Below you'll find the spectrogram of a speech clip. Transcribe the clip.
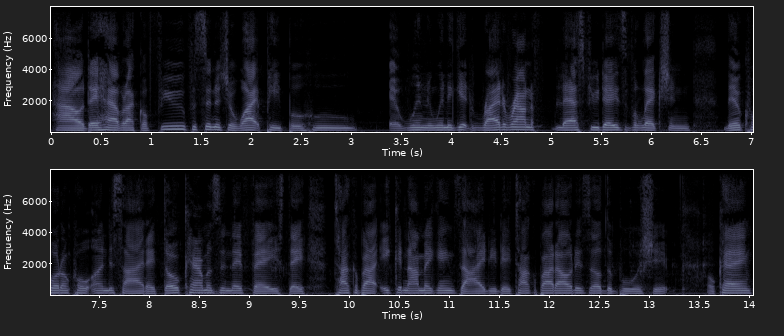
How they have like a few percentage of white people who, eh, when when they get right around the last few days of election, they're quote unquote undecided. They throw cameras in their face. They talk about economic anxiety. They talk about all this other bullshit. Okay,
